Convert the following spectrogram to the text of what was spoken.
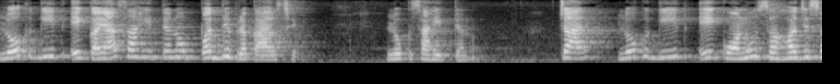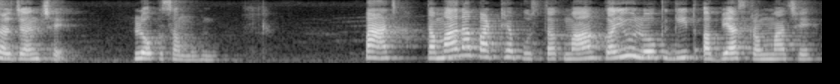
લોકગીત એ કયા સાહિત્યનો પદ્ય પ્રકાર છે? લોક સાહિત્યનો ચાર, લોકગીત એ કોનું સહજ સર્જન છે? લોક સમૂહનું પાંચ, તમારા પાઠ્યપુસ્તકમાં કયું લોકગીત અભ્યાસક્રમમાં છે?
